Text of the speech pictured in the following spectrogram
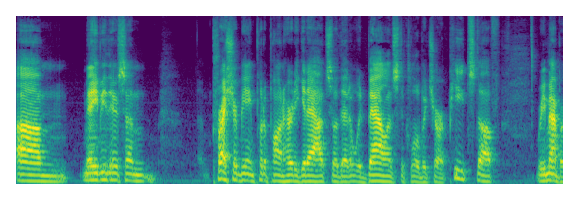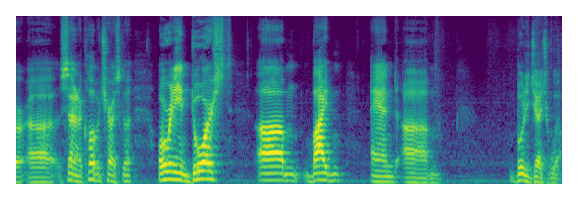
Um, maybe there's some pressure being put upon her to get out so that it would balance the Klobuchar Pete stuff. Remember, uh, Senator Klobuchar has already endorsed um, Biden, and um, Buttigieg will.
